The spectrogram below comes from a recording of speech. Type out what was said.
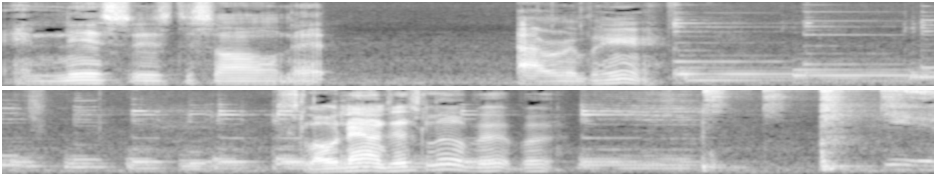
and this is the song that I remember hearing. Slow down just a little bit, but Yeah,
